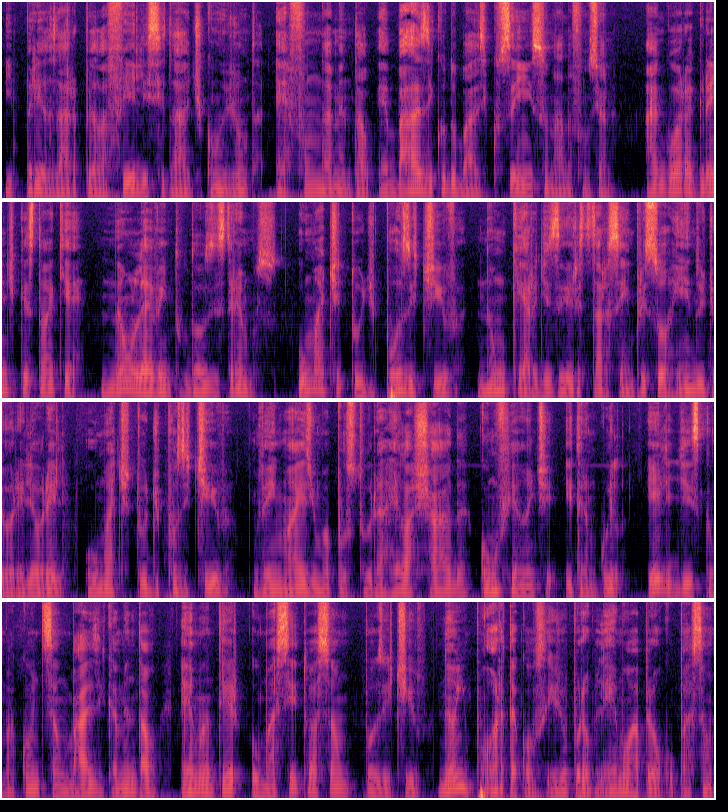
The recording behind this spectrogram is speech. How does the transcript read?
e prezar pela felicidade conjunta é fundamental, é básico do básico, sem isso nada funciona. Agora a grande questão é que é, não levem tudo aos extremos. Uma atitude positiva não quer dizer estar sempre sorrindo de orelha a orelha. Uma atitude positiva vem mais de uma postura relaxada, confiante e tranquila. Ele diz que uma condição básica mental é manter uma situação positiva. Não importa qual seja o problema ou a preocupação,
